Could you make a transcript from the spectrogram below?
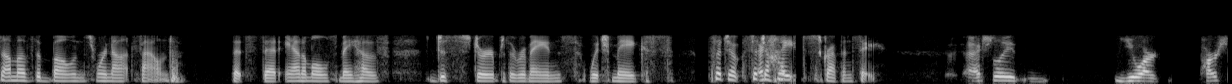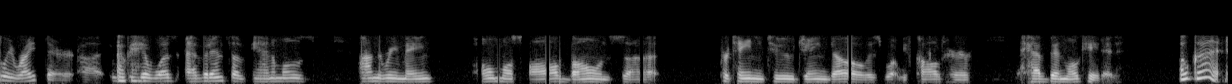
some of the bones were not found. That that animals may have disturbed the remains, which makes such a such actually, a height discrepancy. Actually, you are partially right there. Uh, okay. There was evidence of animals on the remains. Almost all bones uh, pertaining to Jane Doe is what we've called her have been located. Oh, good.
